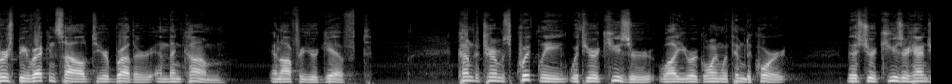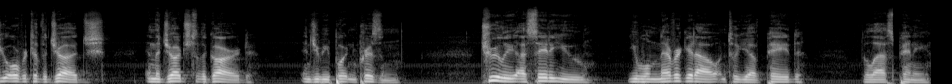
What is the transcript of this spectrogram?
First be reconciled to your brother, and then come and offer your gift. Come to terms quickly with your accuser while you are going with him to court, lest your accuser hand you over to the judge and the judge to the guard, and you be put in prison. Truly, I say to you, you will never get out until you have paid the last penny.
